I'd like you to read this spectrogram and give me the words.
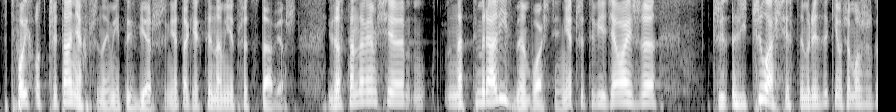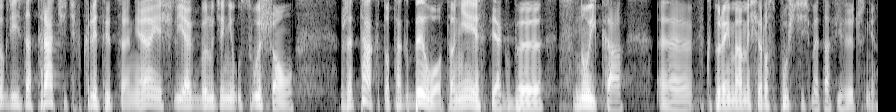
w twoich odczytaniach przynajmniej tych wierszy, nie? Tak jak ty nam je przedstawiasz. I zastanawiam się nad tym realizmem właśnie, nie? Czy ty wiedziałaś, że czy liczyłaś się z tym ryzykiem, że możesz go gdzieś zatracić w krytyce, nie? Jeśli jakby ludzie nie usłyszą, że tak, to tak było, to nie jest jakby snójka, e, w której mamy się rozpuścić metafizycznie.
